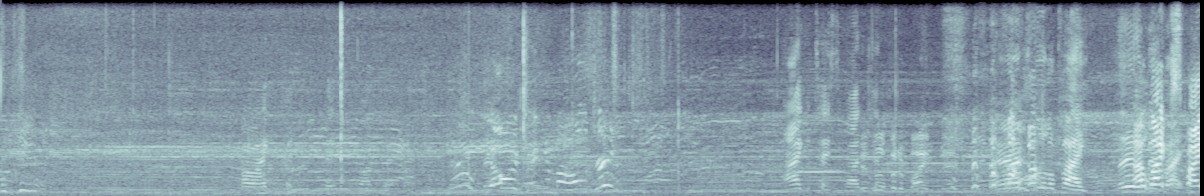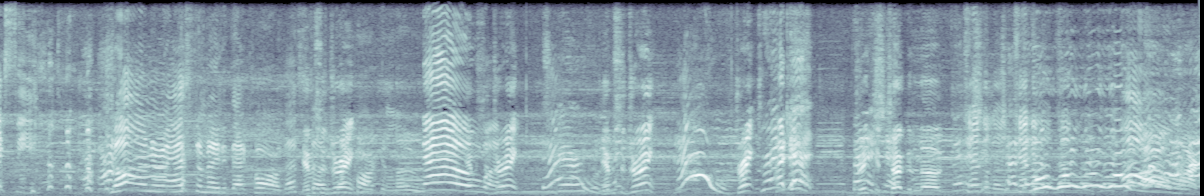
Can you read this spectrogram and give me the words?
Oh, I can taste, taste the vodka. No, y'all are drinking my whole drink. I can taste the vodka. There's a little bit of bite in. There's a little bite. Little I bit like bite. spicy. Y'all underestimated that car. That's Give us the, a drink. That car can load. no. Give us a drink. No. Give us a drink. No. Drink. Drink I did. it. Drink it. Chug a lug. Chug it. lug, Chug chug it. a. Oh my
